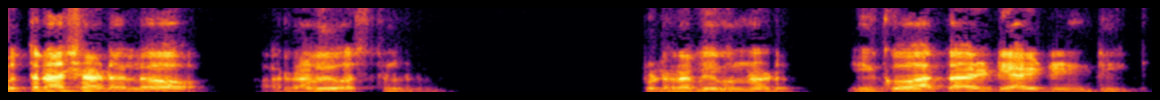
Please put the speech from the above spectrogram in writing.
ఉత్తరాషాఢలో రవి వస్తున్నాడు. ఇప్పుడు రవి ఉన్నాడు. ఈకో అథారిటీ ఐడెంటిటీ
